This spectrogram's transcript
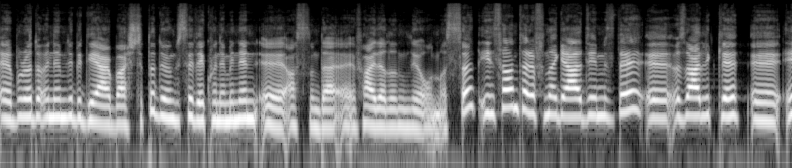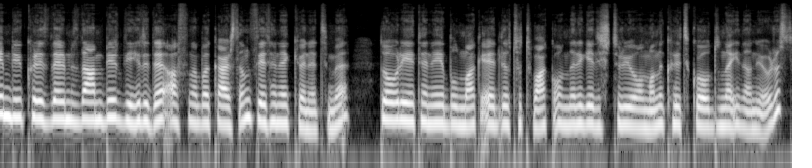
E, burada önemli bir diğer başlık da döngüsel ekonominin e, aslında e, faydalanılıyor olması. İnsan tarafına geldiğimizde e, özellikle e, en büyük krizlerimizden bir diğeri de aslına bakarsanız yetenek yönetimi. Doğru yeteneği bulmak, elde tutmak, onları geliştiriyor olmanın kritik olduğuna inanıyoruz.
